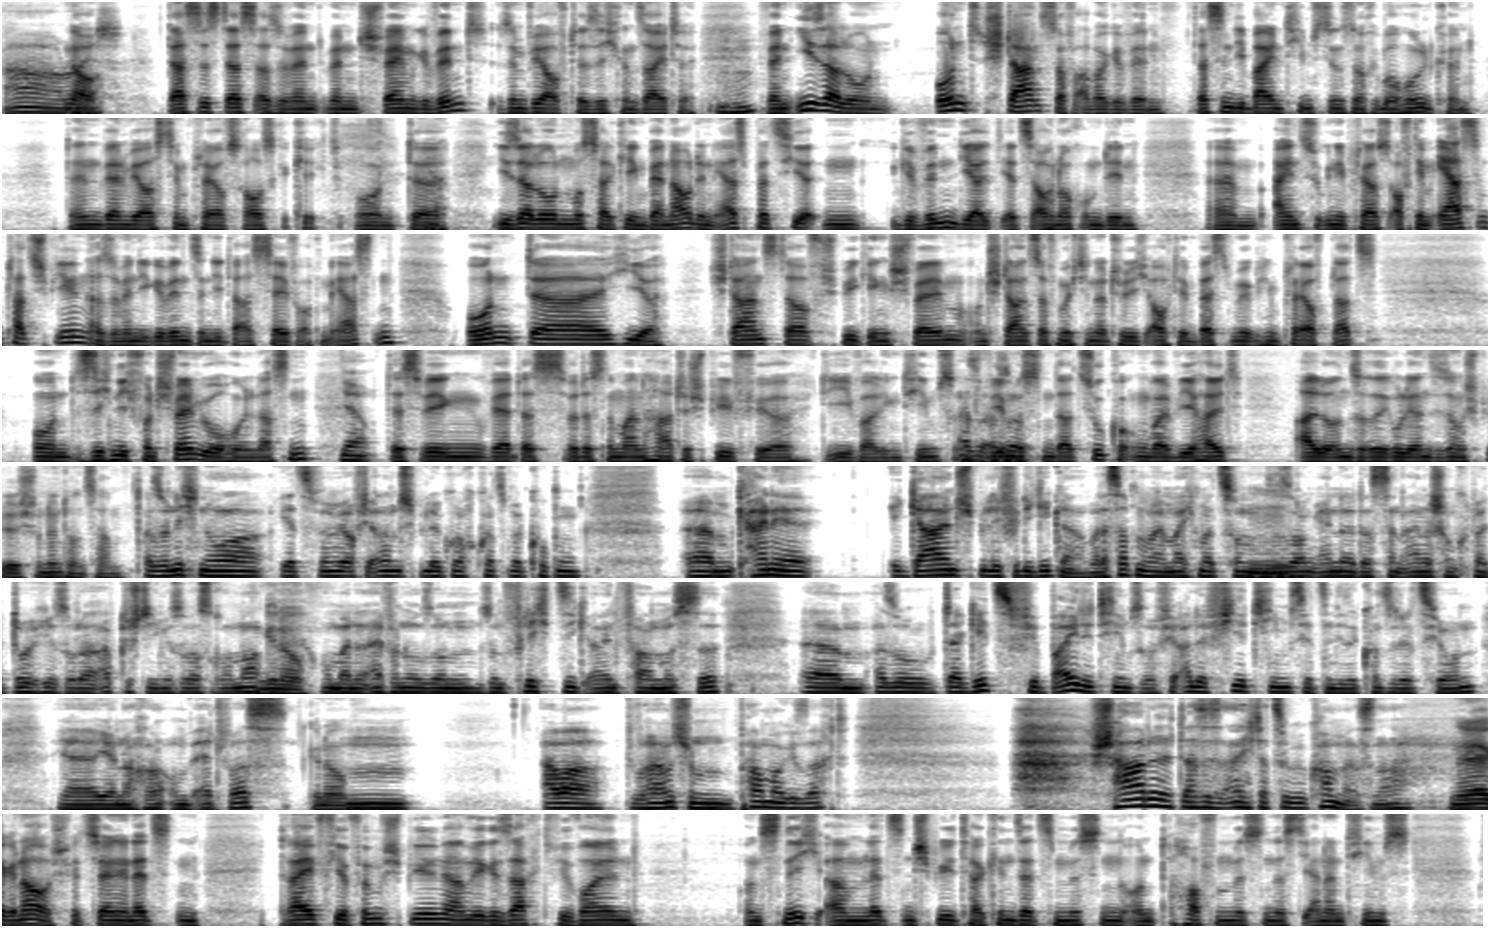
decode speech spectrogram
Ah, Genau. right. Das ist das, also wenn, wenn Schwelm gewinnt, sind wir auf der sicheren Seite. Mhm. Wenn Iserlohn und Stahnsdorf aber gewinnen, das sind die beiden Teams, die uns noch überholen können, dann werden wir aus den Playoffs rausgekickt. Und äh, Ja. Iserlohn muss halt gegen Bernau, den Erstplatzierten, gewinnen, die halt jetzt auch noch um den ähm, Einzug in die Playoffs auf dem ersten Platz spielen. Also wenn die gewinnen, sind die da safe auf dem ersten. Und äh, hier, Stahnsdorf spielt gegen Schwelm und Stahnsdorf möchte natürlich auch den bestmöglichen Playoff-Platz und sich nicht von Schwelm überholen lassen. Ja. Deswegen wär das, wird das nochmal ein hartes Spiel für die jeweiligen Teams. Und Also- wir also- müssen da zugucken, weil wir halt alle unsere regulären Saisonspiele schon hinter uns haben. Also nicht nur jetzt, wenn wir auf die anderen Spiele noch kurz mal gucken, ähm, keine egalen Spiele für die Gegner. Weil das hat man ja manchmal zum Mhm. Saisonende, dass dann einer schon komplett durch ist oder abgestiegen ist oder was auch immer. Genau. Und man dann einfach nur so einen, so einen Pflichtsieg einfahren musste. Ähm, also da geht's für beide Teams oder für alle vier Teams jetzt in dieser Konstellation ja, ja noch um etwas. Genau. Mm, aber du hast schon ein paar Mal gesagt, schade, dass es eigentlich dazu gekommen ist. Ne? Naja, genau. Speziell in den letzten drei, vier, fünf Spielen haben wir gesagt, wir wollen uns nicht am letzten Spieltag hinsetzen müssen und hoffen müssen, dass die anderen Teams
